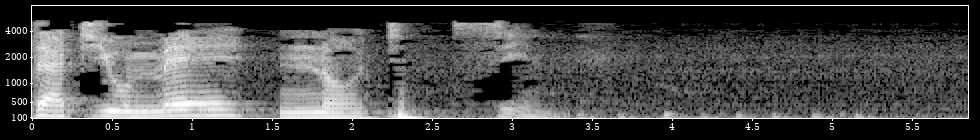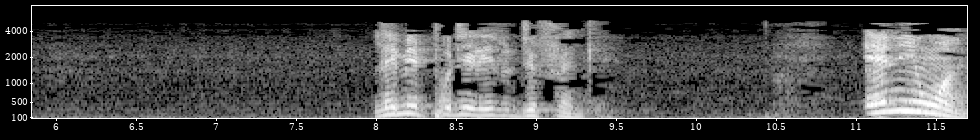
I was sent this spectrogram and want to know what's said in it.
that you may not sin. Let me put it a little differently. Anyone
